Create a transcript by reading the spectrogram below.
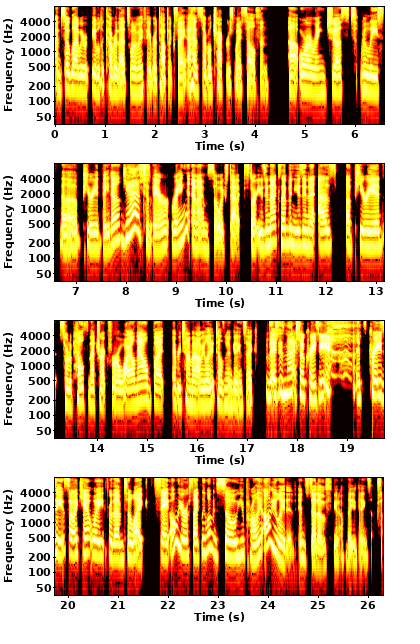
I'm so glad we were able to cover that. It's one of my favorite topics. I, I have several trackers myself, and uh, Oura Ring just released the period beta yes. to their ring. And I'm so ecstatic to start using that because I've been using it as a period sort of health metric for a while now. But every time I ovulate, it tells me I'm getting sick. Isn't that so crazy? it's crazy. So I can't wait for them to like say, "Oh, you're a cycling woman, so you probably ovulated," instead of you know that you're getting sick. So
